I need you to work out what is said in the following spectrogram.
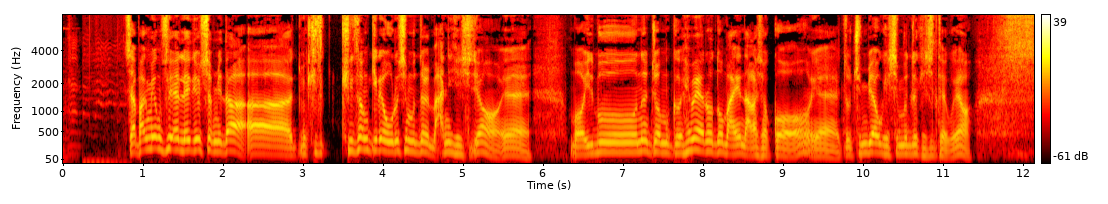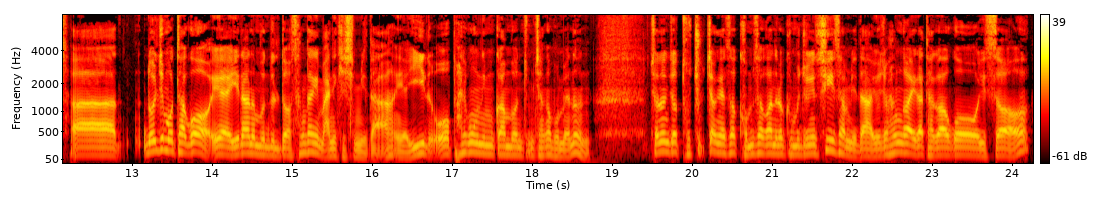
자, 박명수의 라디오쇼입니다. 아, 좀 귀, 귀성길에 오르신 분들 많이 계시죠? 예. 뭐, 일부는 좀 그 해외로도 많이 나가셨고, 예. 좀 준비하고 계신 분들 계실 테고요. 아, 놀지 못하고, 예, 일하는 분들도 상당히 많이 계십니다. 예, 2580님 거 한번 좀 잠깐 보면은, 저는 저 도축장에서 검사관으로 근무 중인 수의사입니다. 요즘 한가위가 다가오고 있어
